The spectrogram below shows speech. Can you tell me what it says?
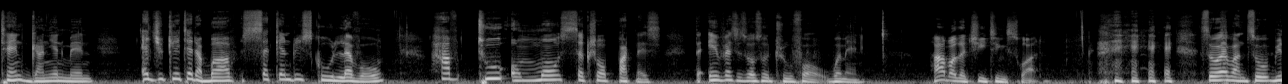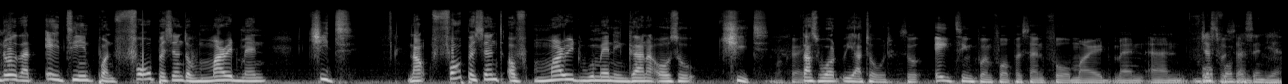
10 Ghanaian men educated above secondary school level have two or more sexual partners. The inverse is also true for women. How about the cheating squad? so, Evan, so we know that 18.4% of married men cheat. Now, 4% of married women in Ghana also cheat. Okay. That's what we are told. So 18.4% for married men and 4% just 4%, yeah.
